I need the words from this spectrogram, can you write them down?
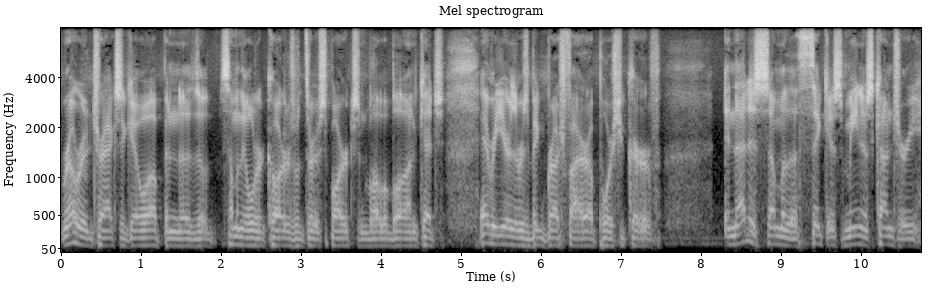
railroad tracks that go up, and the, the, some of the older cars would throw sparks and blah blah blah and catch. Every year there was a big brush fire up Horseshoe Curve, and that is some of the thickest, meanest country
